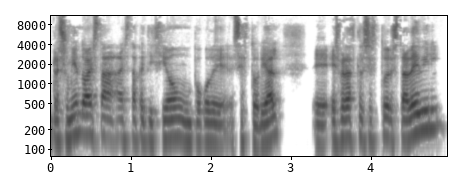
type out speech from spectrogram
resumiendo a esta, a esta petición un poco de sectorial, es verdad que el sector está débil,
